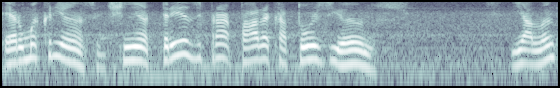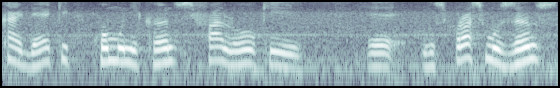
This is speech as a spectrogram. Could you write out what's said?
era uma criança, tinha 13 pra, para 14 anos. E Allan Kardec, comunicando-se, falou que é, nos próximos anos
